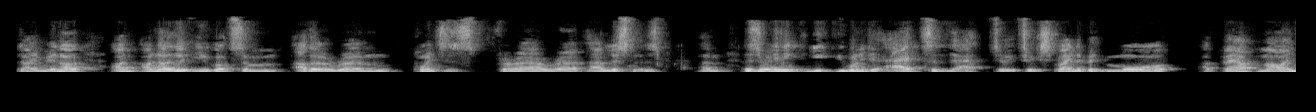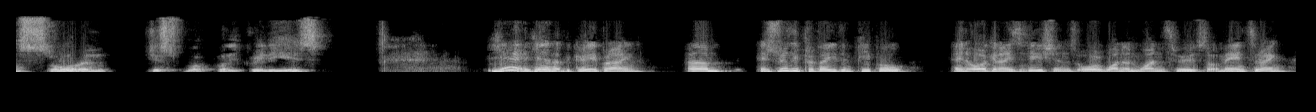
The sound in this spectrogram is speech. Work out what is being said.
Damien. I, I, I, know that you've got some other um, pointers for our uh, our listeners. Um, is there anything you, wanted to add to that to, explain a bit more about MindStore and just what, what it really is? Yeah, yeah, that'd be great, Brian. Um, it's really providing people in organizations or one-on-one through sort of mentoring,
